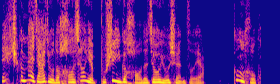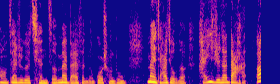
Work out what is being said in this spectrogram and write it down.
哎，这个卖假酒的好像也不是一个好的交友选择呀。更何况，在这个谴责卖白粉的过程中，卖假酒的还一直在大喊：“啊，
